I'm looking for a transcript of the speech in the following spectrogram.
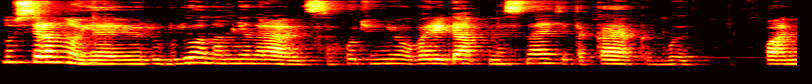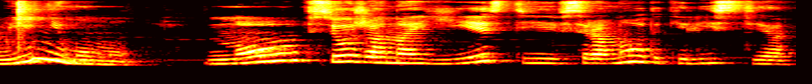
Но все равно я ее люблю, она мне нравится. Хоть у нее варигантность, знаете, такая как бы по минимуму, но все же она есть, и все равно вот эти листья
